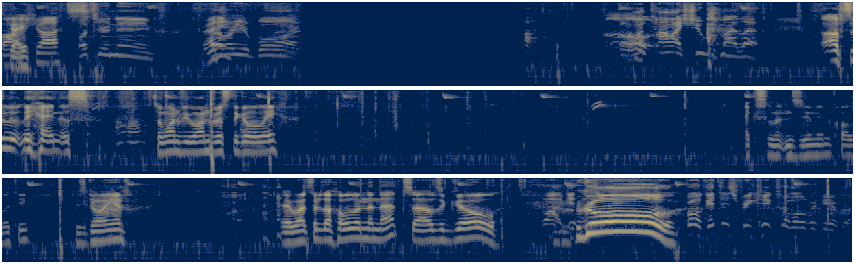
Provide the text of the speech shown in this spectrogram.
Five Okay. shots. What's your name? ready? Where were you born? What time I shoot with my left? Absolutely heinous. Huh. So 1v1 versus the goalie. Excellent zoom in quality. He's going in. It went through the hole in the net, so that was a goal. Wow, get Goal! bro, get this free kick from over here, bro.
